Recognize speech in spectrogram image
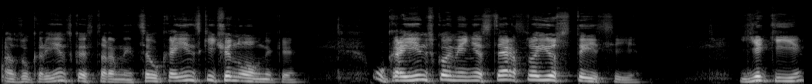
А з української сторони це українські чиновники Українського Міністерства юстиції, які,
